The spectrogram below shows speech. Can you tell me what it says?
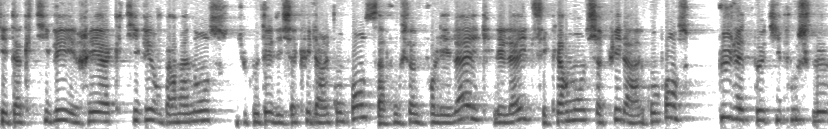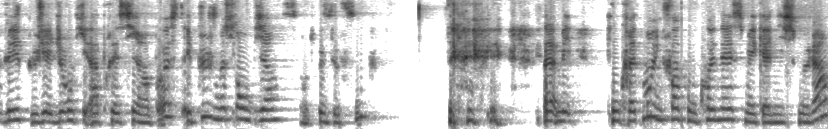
est activé et réactivé en permanence du côté des circuits de la récompense, ça fonctionne pour les likes. Les likes, c'est clairement le circuit de la récompense. Plus j'ai de petits pouces levés, plus j'ai de gens qui apprécient un poste, et plus je me sens bien. C'est un truc de fou. mais concrètement, une fois qu'on connaît ce mécanisme-là,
